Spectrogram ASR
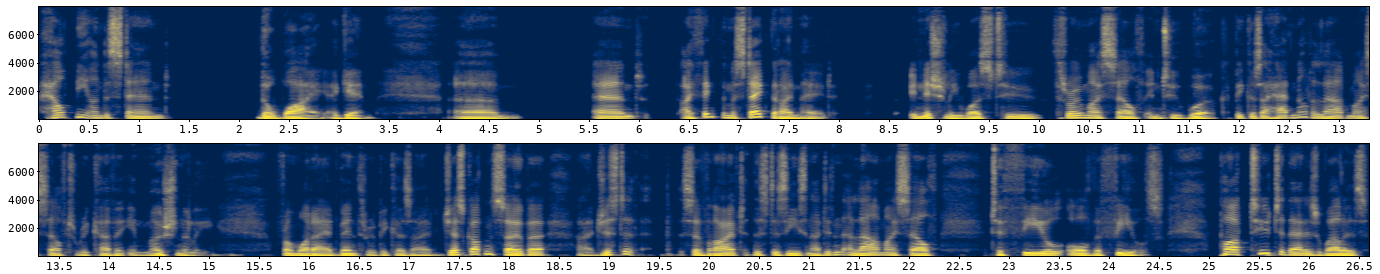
help me understand the why again. Um, and I think the mistake that I made initially was to throw myself into work because I had not allowed myself to recover emotionally from what I had been through because I had just gotten sober, I had just uh, survived this disease, and I didn't allow myself to feel all the feels part two to that as well is,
